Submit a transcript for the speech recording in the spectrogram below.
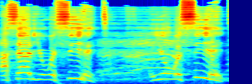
I said, You will see it. You will see it.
